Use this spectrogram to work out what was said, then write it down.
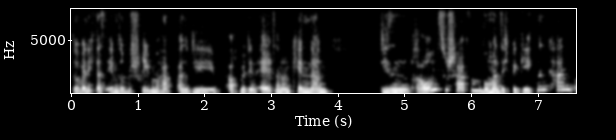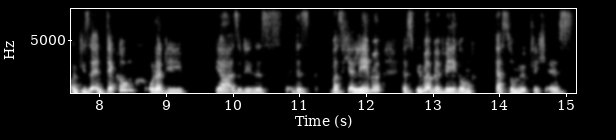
so wenn ich das eben so beschrieben habe, also die auch mit den Eltern und Kindern, diesen Raum zu schaffen, wo man sich begegnen kann und diese Entdeckung oder die, ja, also dieses, das, was ich erlebe, das Überbewegung das so möglich ist.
